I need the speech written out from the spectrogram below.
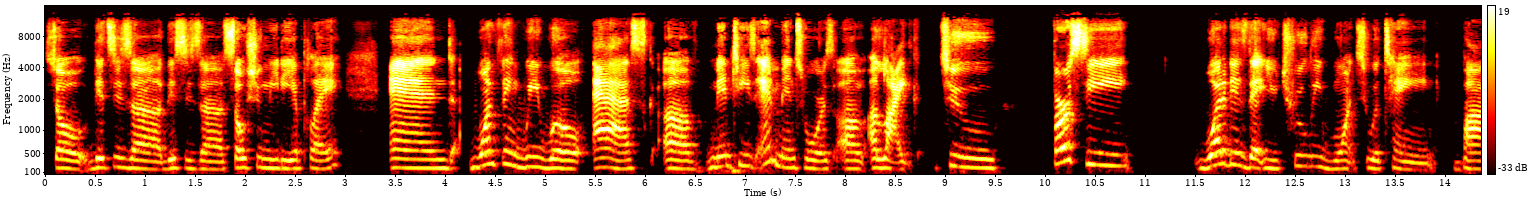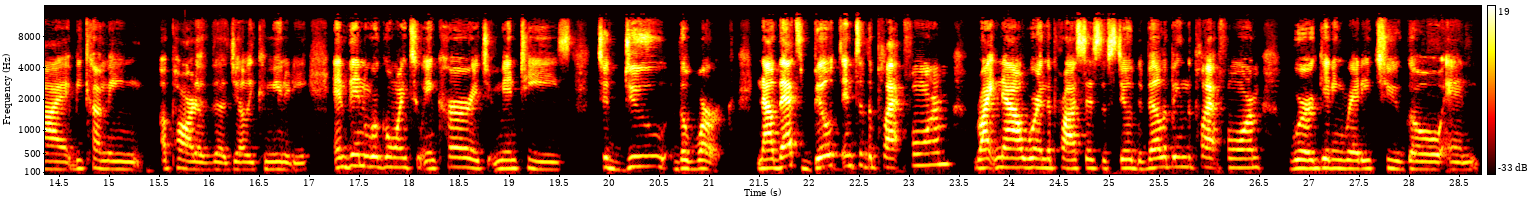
so this is a this is a social media play and one thing we will ask of mentees and mentors um, alike to first see what it is that you truly want to attain by becoming a part of the jeli community. And then we're going to encourage mentees to do the work. Now that's built into the platform. Right now we're in the process of still developing the platform. We're getting ready to go and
